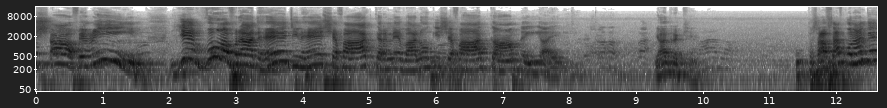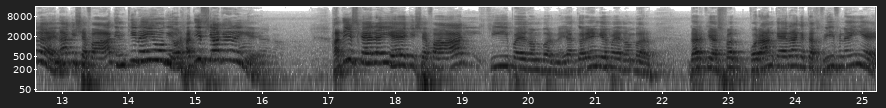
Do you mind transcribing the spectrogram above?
शाफिईन। ये वो अफराद हैं जिन्हें शफात करने वालों की शफात काम नहीं आएगी। याद रखें। तो साफ़ साफ़ कुरान कह रहा है ना कि शफात इनकी नहीं होगी, और हदीस क्या कह रही है? हदीस कह रही है कि शफात की पैगंबर ने या करेंगे पैगंबर, दर के अशफत कुरान कह रहा है कि तखफीफ नहीं है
